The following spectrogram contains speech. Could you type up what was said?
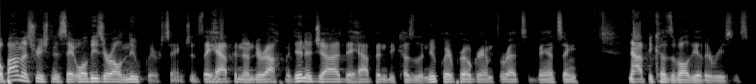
Obama administration to say, well, these are all nuclear sanctions. They happened under Ahmadinejad. They happened because of the nuclear program threats advancing, not because of all the other reasons.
